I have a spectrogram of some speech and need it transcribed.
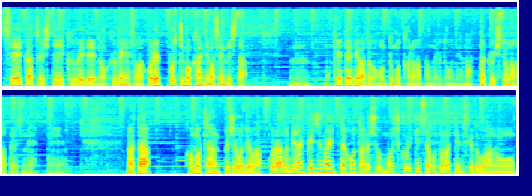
生活していく上での不便さはこれっぽっちも感じませんでした。うん、もう携帯電話とか本当持ってかなかったんだけどね、全く必要なかったですね。えー、また、このキャンプ場では、これあの三宅島行ったことある人、もしこれ聞いたら本当ラッキーですけど、あの、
